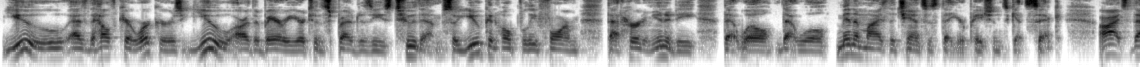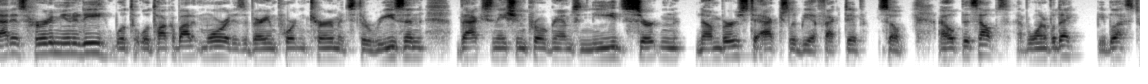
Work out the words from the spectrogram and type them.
you, as the healthcare workers, you are the barrier to the spread of disease to them. So you can hopefully form that herd immunity that will, that will minimize the chances that your patients get sick. All right, so that is herd immunity. We'll, we'll talk about it more. It is a very important term. It's the reason vaccination programs need certain numbers to actually be effective. I hope this helps. Have a wonderful day. Be blessed.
